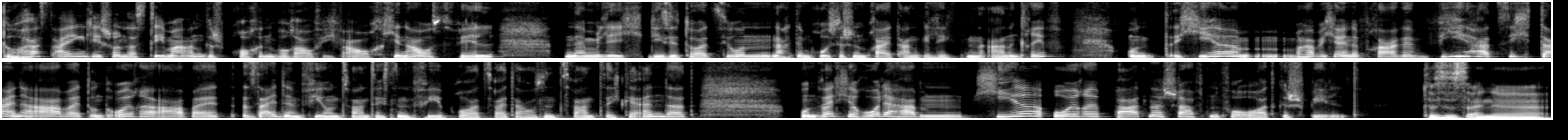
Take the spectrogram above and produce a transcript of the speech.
Du hast eigentlich schon das Thema angesprochen, worauf ich auch hinaus will, nämlich die Situation nach dem russischen breit angelegten Angriff. Und hier habe ich eine Frage, wie hat sich deine Arbeit und eure Arbeit seit dem 24. Februar 2020 geändert? Und welche Rolle haben hier eure Partnerschaften vor Ort gespielt? Das ist eine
